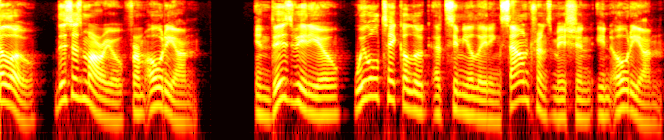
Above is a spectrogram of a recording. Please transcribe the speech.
Hello, this is Mario from Odeon. In this video, we will take a look at simulating sound transmission in Odeon.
